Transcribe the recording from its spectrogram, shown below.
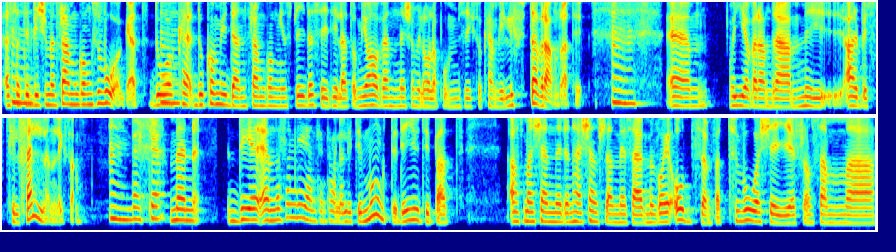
Alltså att det mm. blir som en framgångsvåg. Att då, mm. kan, då kommer ju den framgången sprida sig till att om jag har vänner som vill hålla på med musik så kan vi lyfta varandra typ. Um, och ge varandra arbetstillfällen liksom. Mm, verkligen. Men det enda som det egentligen talar lite emot det, det är ju typ att att man känner den här känslan med så här, men vad är oddsen för att två tjejer från samma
